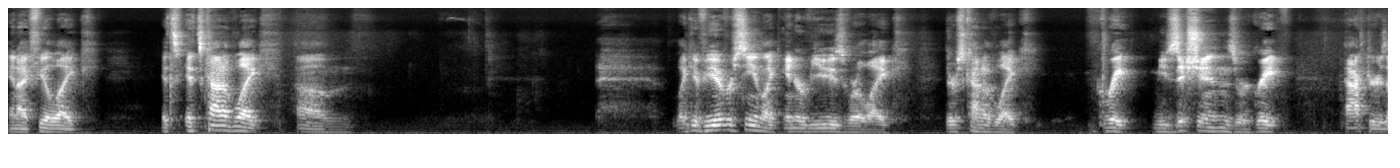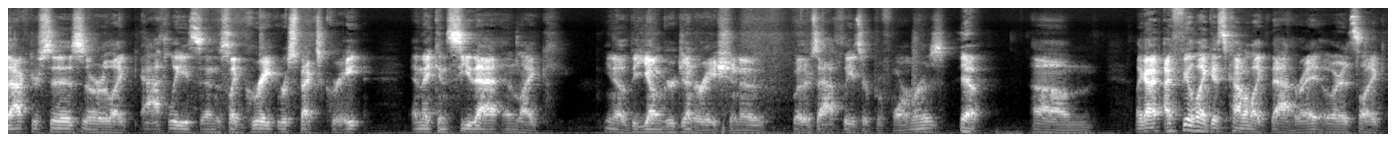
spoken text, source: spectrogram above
And I feel like it's it's kind of like um, like if you ever seen like interviews where like there's kind of like great musicians or great actors actresses or like athletes and it's like great respects great and they can see that in like you know the younger generation of whether it's athletes or performers Yeah. um like i, I feel like it's kind of like that right where it's like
